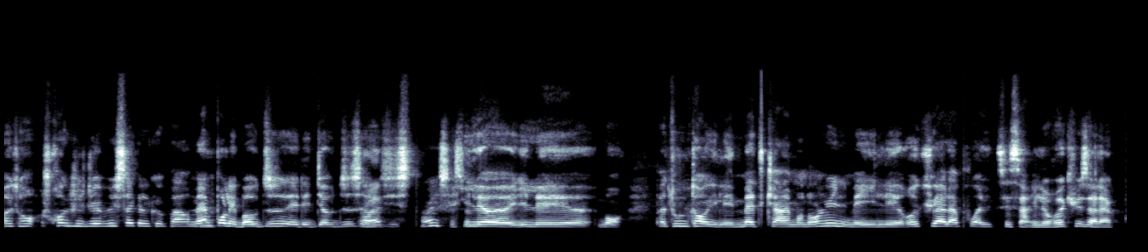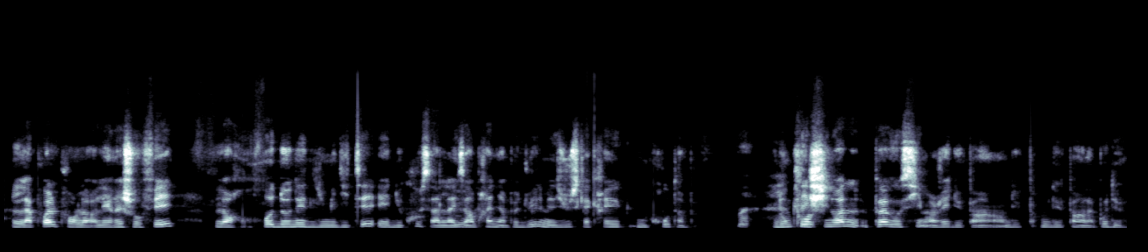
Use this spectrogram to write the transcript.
Attends, je crois que j'ai déjà vu ça quelque part. Même pour les baozi et les jiaozi, ça existe. Oui, c'est sûr. Il, il est bon pas tout le temps, il les met carrément dans l'huile, mais il les recuit à la poêle. C'est ça, il les recuise à la, poêle pour les réchauffer, leur redonner de l'humidité, et du coup, ça les mm. imprègne un peu d'huile, mais jusqu'à créer une croûte un peu. Donc les Chinois peuvent aussi manger du pain, du, du pain à la peau dure.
